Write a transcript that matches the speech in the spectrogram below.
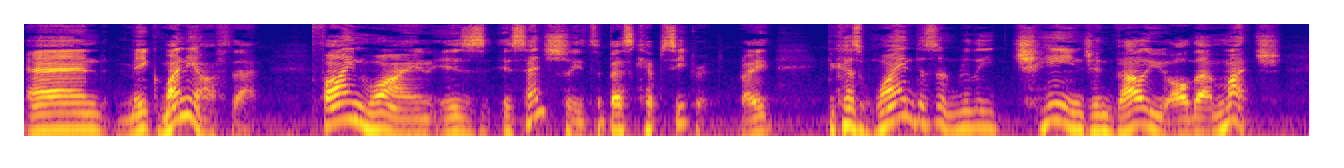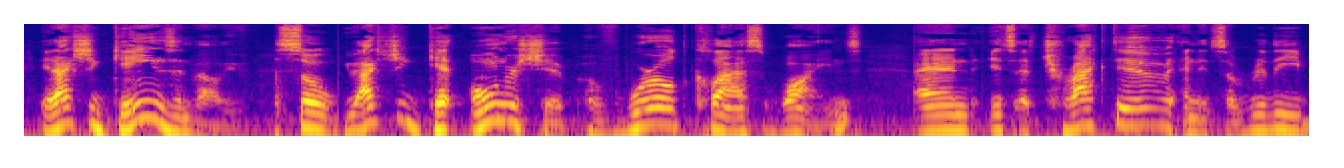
and make money off that. Fine wine is essentially it's the best kept secret, right? Because wine doesn't really change in value all that much. It actually gains in value. So you actually get ownership of world class wines and it's attractive and it's a really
